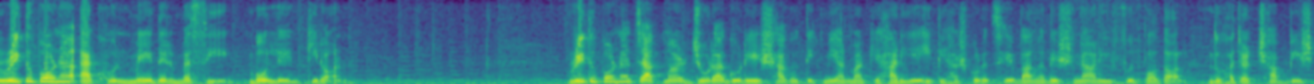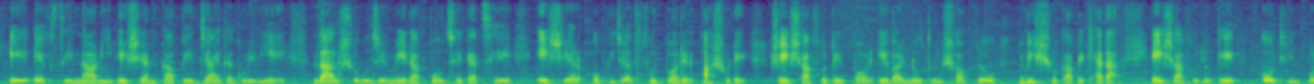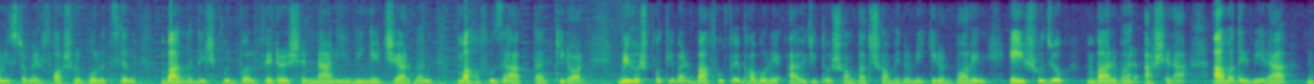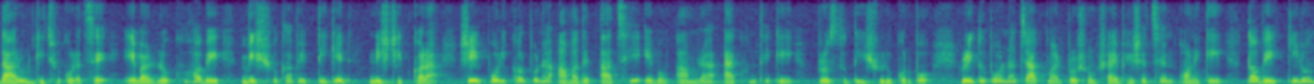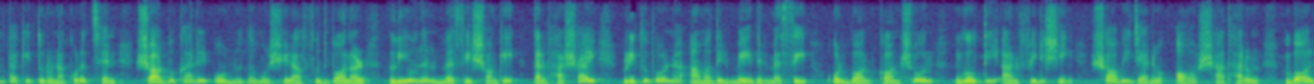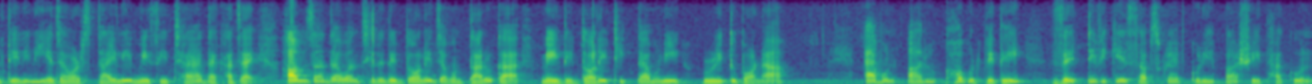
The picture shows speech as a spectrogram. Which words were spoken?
ঋতুপর্ণা এখন মেয়েদের মেসি বললেন কিরণ। ঋতুপর্ণা চাকমার জোড়া গড়ে স্বাগতিক মিয়ানমারকে হারিয়ে ইতিহাস করেছে বাংলাদেশ নারী ফুটবল দল। দু হাজার ছাব্বিশ এএফসি নারী এশিয়ান কাপে জায়গা করে নিয়ে লাল সবুজের মেয়েরা পৌঁছে গেছে এশিয়ার অভিজাত ফুটবলের আসরে। সেই সাফল্যের পর এবার নতুন স্বপ্ন বিশ্বকাপে খেলা। এই সাফল্যকে কঠিন পরিশ্রমের ফসল বলেছেন বাংলাদেশ ফুটবল ফেডারেশন নারী উইংয়ের চেয়ারম্যান মাহফুজা আক্তার কিরণ। বৃহস্পতিবার বাফুফে ভবনে আয়োজিত সংবাদ সম্মেলনে কিরণ বলেন, এই সুযোগ বারবার আসে না। আমাদের মেয়েরা দারুণ কিছু করেছে। এবার লক্ষ্য হবে বিশ্বকাপের টিকিট নিশ্চিত করা। সেই পরিকল্পনা আমাদের আছে এবং আমরা এখন থেকেই প্রস্তুতি শুরু করব। ঋতুপর্ণা চাকমার প্রশংসায় ভেসেছেন অনেকেই। তবে কিরণ তাকে তুলনা করেছেন সর্বকালের অন্যতম সেরা ফুটবলার লিওনেল মেসির সঙ্গে। তার ভাষায়, ঋতুপর্ণা আমাদের মেয়েদের মেসি। ওর বল কন্ট্রোল, গতি আর ফিনিশিং সবই যেন অসাধারণ। বল টেনে নিয়ে যাওয়ার স্টাইলে মেসির ছায়া দেখা যায়। হামজা দাওয়ান ছেলেদের দলে যেমন তারকা, মেয়েদের দলে ঠিক তেমনই ঋতুপর্ণা। এমন আরও খবর পেতে জেড টিভিকে সাবস্ক্রাইব করে পাশেই থাকুন।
